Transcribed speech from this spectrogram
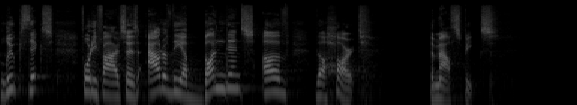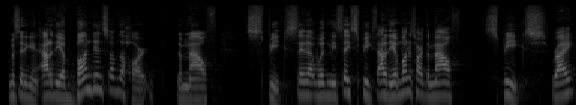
Luke 6 45 says, Out of the abundance of the heart, the mouth speaks. I'm going to say it again. Out of the abundance of the heart, the mouth speaks. Say that with me. Say speaks. Out of the abundance heart, the mouth speaks, right?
